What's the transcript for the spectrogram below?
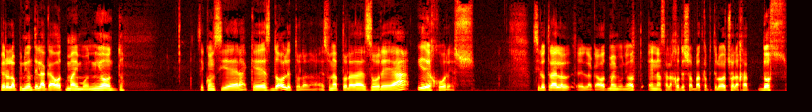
Pero la opinión de la Gaot Maimoniod se considera que es doble tolada, es una tolada de Zorea y de Joresh. Si lo trae el, el Agaot Maimoniot en la Salahot de Shabbat, capítulo 8, Alajat 2.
